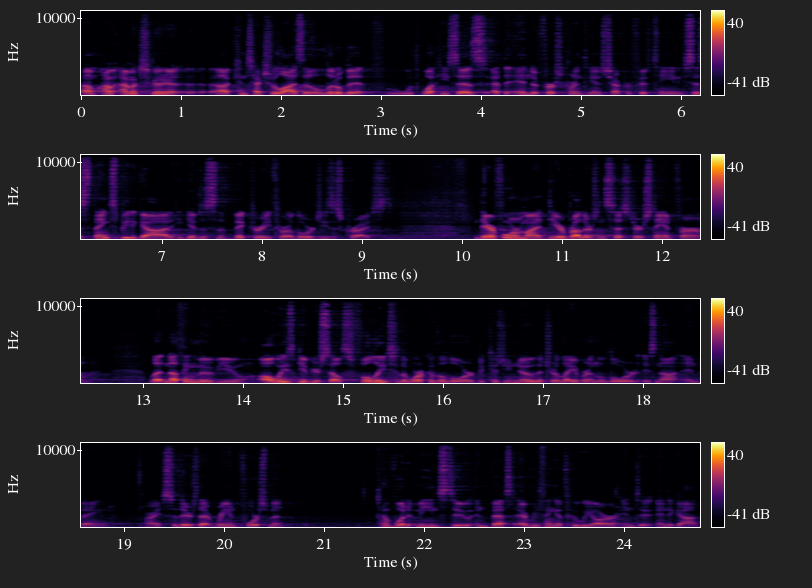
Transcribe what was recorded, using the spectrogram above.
Um, I'm actually going to uh, contextualize it a little bit with what he says at the end of 1 Corinthians chapter 15. He says, Thanks be to God, he gives us the victory through our Lord Jesus Christ. Therefore, my dear brothers and sisters, stand firm. Let nothing move you. Always give yourselves fully to the work of the Lord because you know that your labor in the Lord is not in vain. All right, so there's that reinforcement of what it means to invest everything of who we are into, into God.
